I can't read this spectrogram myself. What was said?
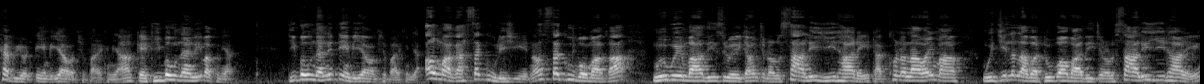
ထပ်ပြီးတော့တင်ပေးရမှာဖြစ်ပါတယ်ခင်ဗျာကဲဒီပုံစံလေးပါခင်ဗျာဒီပုံစံလေးတင်ပေးရမှာဖြစ်ပါတယ်ခင်ဗျာအောက်မှာကစက်ကူလေးရှိရယ်နော်စက်ကူပေါ်မှာကငွေဝင်ပါသည်ဆိုတဲ့အကြောင်းကျွန်တော်တို့စာလေးရေးထားတယ်ဒါခုနှစ်လပိုင်းမှာငွေကြေးလက်လာပါဒူးပေါပါသည်ကျွန်တော်တို့စာလေးရေးထားတယ်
